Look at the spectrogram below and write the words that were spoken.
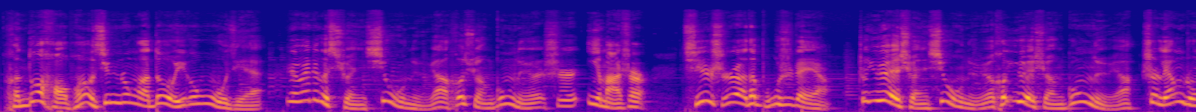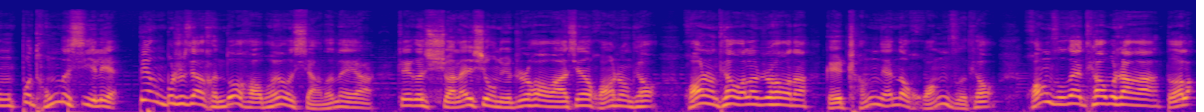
很多好朋友心中啊都有一个误解，认为这个选秀女啊和选宫女是一码事儿。其实啊，它不是这样。这月选秀女和月选宫女啊是两种不同的系列，并不是像很多好朋友想的那样。这个选来秀女之后啊，先皇上挑，皇上挑完了之后呢，给成年的皇子挑，皇子再挑不上啊，得了，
